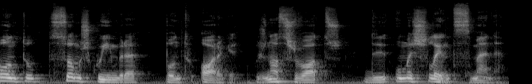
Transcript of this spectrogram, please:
www.somoscoimbra.org. Os nossos votos de uma excelente semana.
